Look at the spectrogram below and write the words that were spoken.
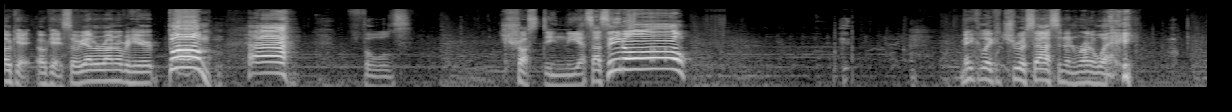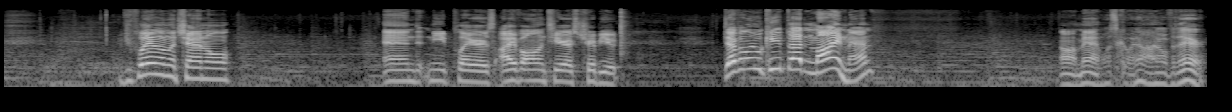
Okay, okay, so we gotta run over here. Boom! Ha! Fools. Trusting the assassino! Make it like a true assassin and run away. if you play it on the channel and need players, I volunteer as tribute. Definitely will keep that in mind, man. Oh man, what's going on over there?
